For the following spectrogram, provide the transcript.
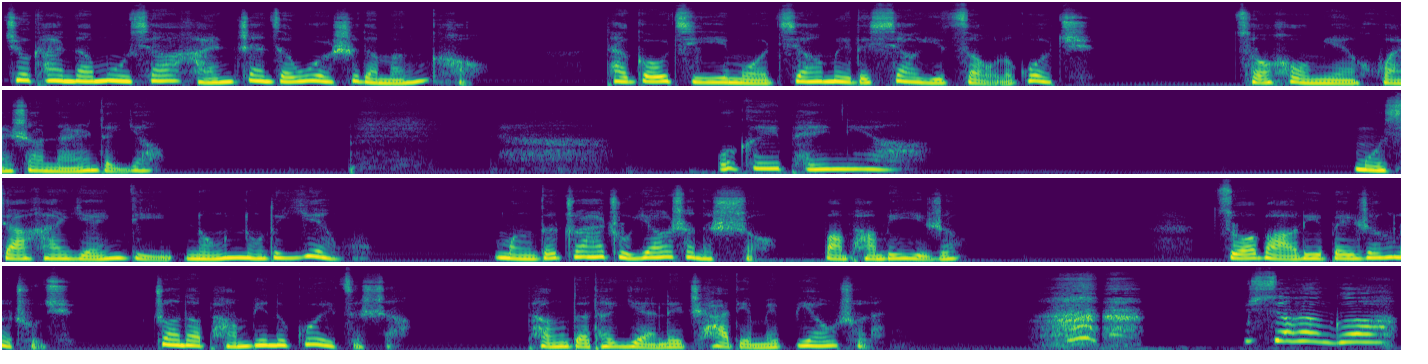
就看到穆萧寒站在卧室的门口。他勾起一抹娇媚的笑意，走了过去，从后面环上男人的腰。我可以陪你啊。穆萧寒眼底浓浓的厌恶，猛地抓住腰上的手，往旁边一扔。左宝丽被扔了出去，撞到旁边的柜子上，疼得他眼泪差点没飙出来。萧寒哥，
